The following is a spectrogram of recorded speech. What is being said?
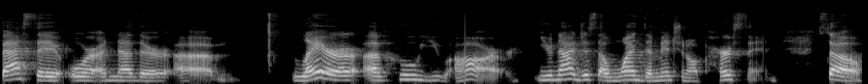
facet or another um, layer of who you are. You're not just a one dimensional person. So,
